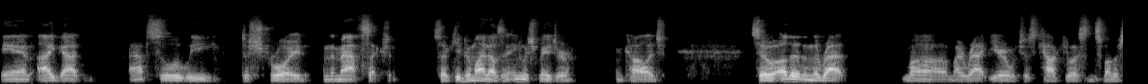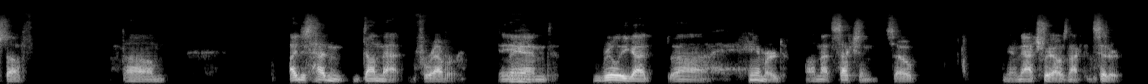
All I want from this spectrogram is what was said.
and I got absolutely destroyed in the math section. So keep in mind, I was an English major in college. So other than the rat, uh, my rat year, which was calculus and some other stuff, um, I just hadn't done that forever, and right. really got uh, hammered on that section. So, you know, naturally, I was not considered.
